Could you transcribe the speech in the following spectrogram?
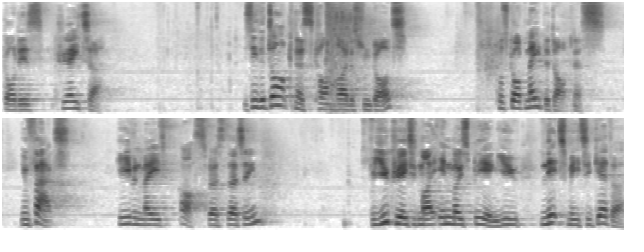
God is creator. You see, the darkness can't hide us from God because God made the darkness. In fact, He even made us. Verse 13 For you created my inmost being, you knit me together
